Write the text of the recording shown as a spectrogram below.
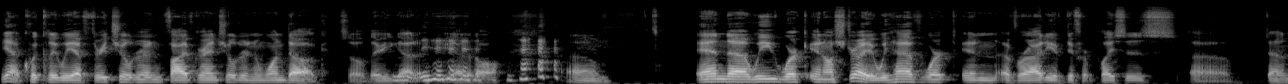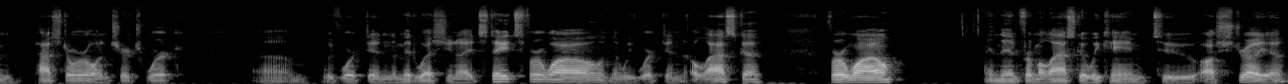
Yeah, quickly we have three children, five grandchildren, and one dog. So there you got it. You got it all. Um, and uh, we work in Australia. We have worked in a variety of different places, uh, done pastoral and church work. Um, we've worked in the Midwest United States for a while, and then we worked in Alaska for a while. And then from Alaska, we came to Australia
